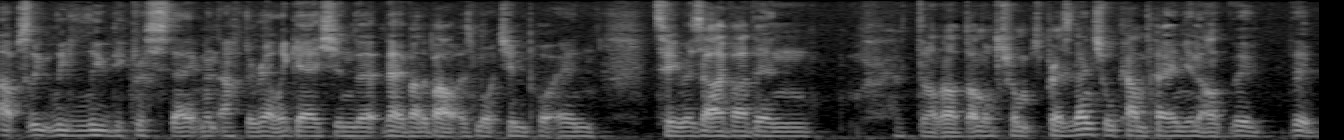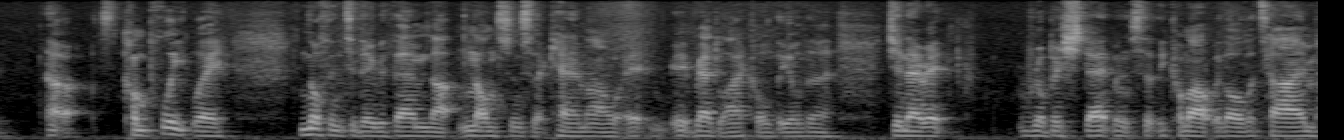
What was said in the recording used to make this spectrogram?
absolutely ludicrous statement after relegation that they've had about as much input in to as I've had in know Donald Trump's presidential campaign. You know, they they uh, completely nothing to do with them. That nonsense that came out, it it read like all the other generic rubbish statements that they come out with all the time.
